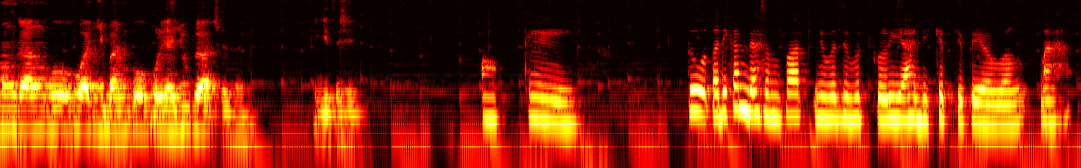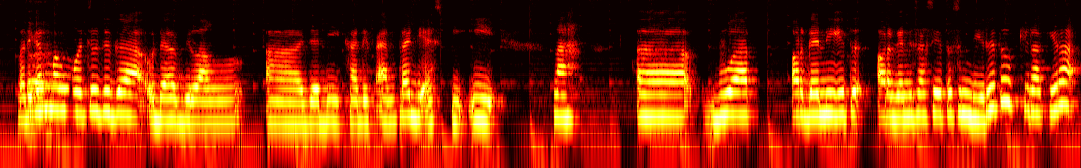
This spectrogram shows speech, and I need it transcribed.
mengganggu kewajibanku kuliah juga sebenarnya. Gitu sih. Oke. Tuh tadi kan udah sempat nyebut-nyebut kuliah dikit gitu ya bang. Nah tadi kan bang Bocil juga udah bilang uh, jadi kadif entre di SPI nah uh, buat organi itu organisasi itu sendiri tuh kira-kira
